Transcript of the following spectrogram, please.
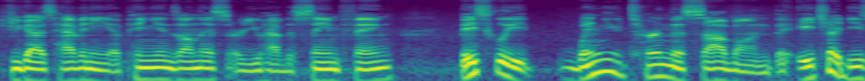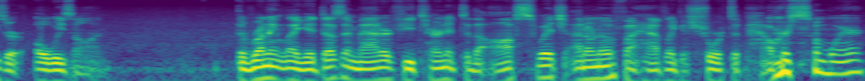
if you guys have any opinions on this or you have the same thing basically when you turn this Saab on, the HIDs are always on. The running, like it doesn't matter if you turn it to the off switch. I don't know if I have like a short to power somewhere,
